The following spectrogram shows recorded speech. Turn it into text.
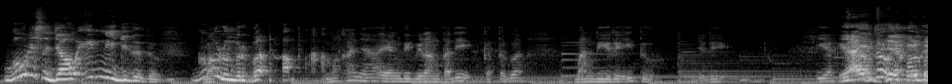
gua udah sejauh ini gitu tuh. Gua Ma- belum berbuat apa makanya yang dibilang tadi kata gue mandiri itu. Jadi iya ya itu ya, itu,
